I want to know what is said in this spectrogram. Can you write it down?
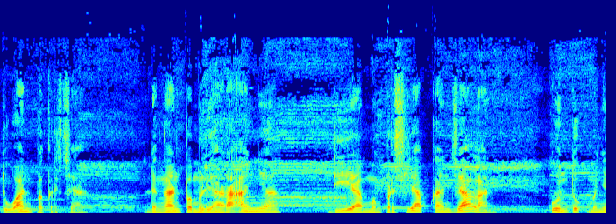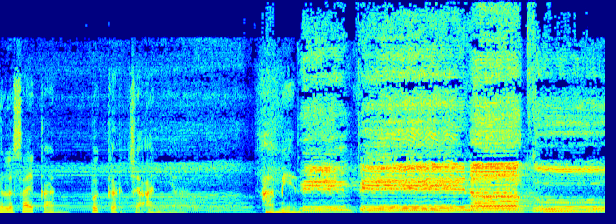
Tuhan pekerja. Dengan pemeliharaannya, Dia mempersiapkan jalan untuk menyelesaikan pekerjaannya. Amin. Pimpin aku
